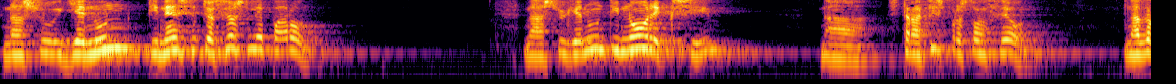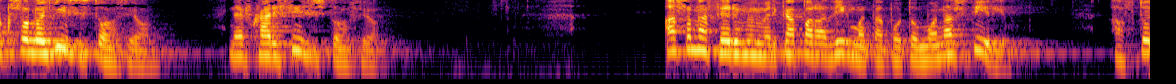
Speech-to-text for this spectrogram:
να σου γεννούν την αίσθηση ότι ο Θεός είναι παρόν να σου γεννούν την όρεξη να στραφείς προς τον Θεό να δοξολογήσεις τον Θεό να ευχαριστήσεις τον Θεό Ας αναφέρουμε μερικά παραδείγματα από το μοναστήρι. Αυτό,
